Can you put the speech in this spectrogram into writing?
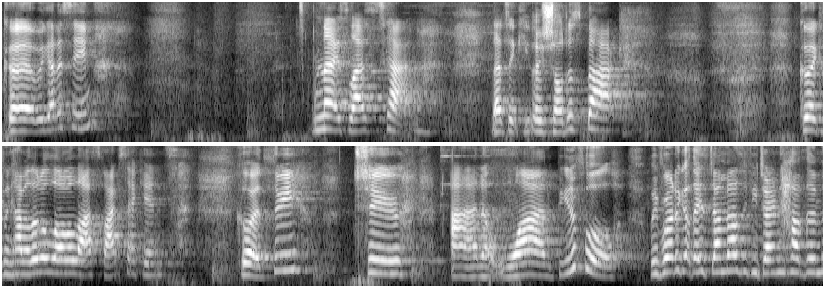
Good, we got a team. Nice, last 10. That's it, keep those shoulders back. Good, can we come a little lower, last five seconds. Good, three, two, and one. Beautiful. We've already got those dumbbells. If you don't have them,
